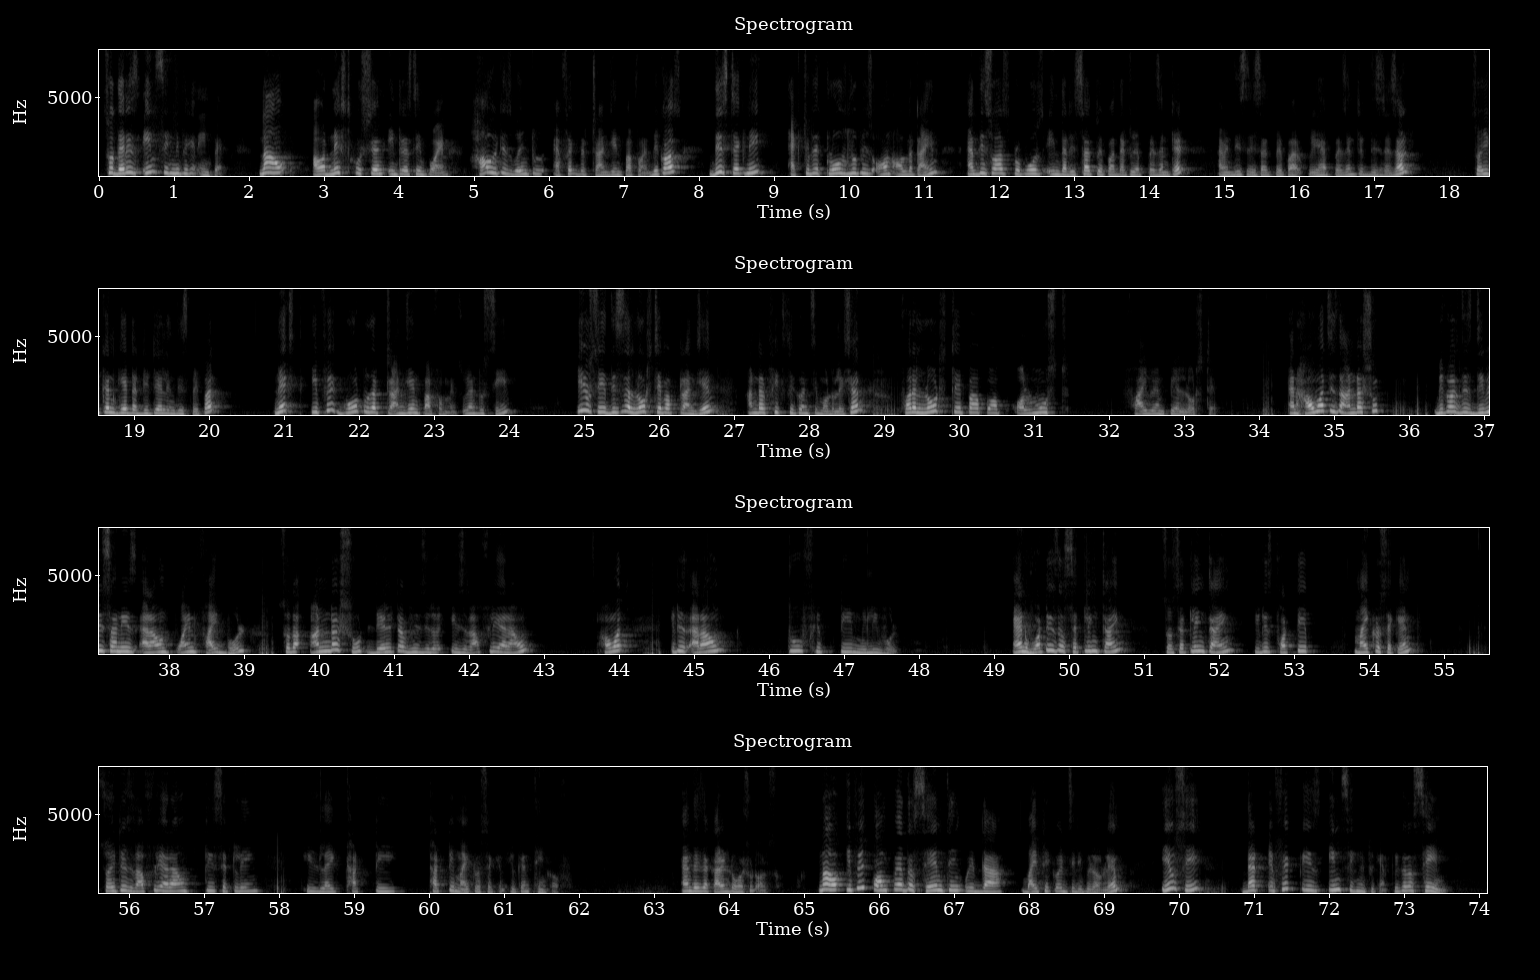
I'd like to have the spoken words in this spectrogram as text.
So, there is insignificant impact. Now, our next question interesting point how it is going to affect the transient performance because this technique actually the closed loop is on all the time and this was proposed in the research paper that we have presented. I mean this research paper we have presented this result. So, you can get the detail in this paper. Next if we go to the transient performance we want to see you see this is a load step up transient under fixed frequency modulation for a load step up of almost 5 ampere load step. And how much is the undershoot? Because this division is around 0.5 volt. So, the undershoot delta V 0 is roughly around how much? It is around 250 millivolt. And what is the settling time? So, settling time it is 40 microsecond. So, it is roughly around T settling is like 30 30 microsecond you can think of and there is a current overshoot also. Now, if we compare the same thing with the bifrequency DPWM, you see that effect is insignificant because the same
